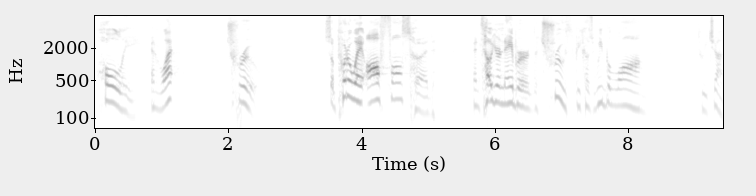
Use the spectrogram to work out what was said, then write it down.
holy, and what? True. So put away all falsehood and tell your neighbor the truth because we belong to each other.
